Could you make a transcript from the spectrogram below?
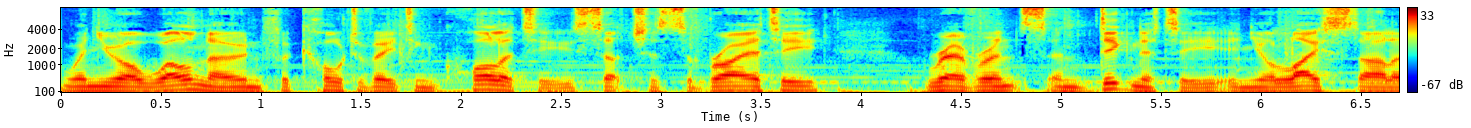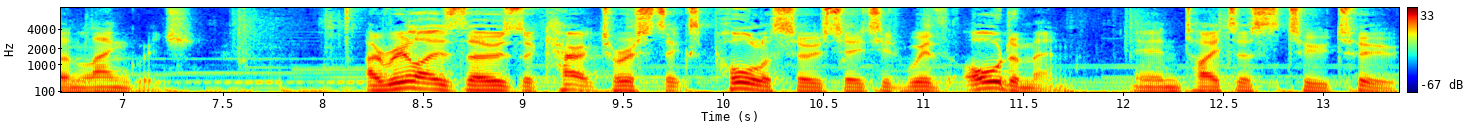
when you are well known for cultivating qualities such as sobriety, reverence, and dignity in your lifestyle and language. I realize those are characteristics Paul associated with older men in Titus 2:2.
